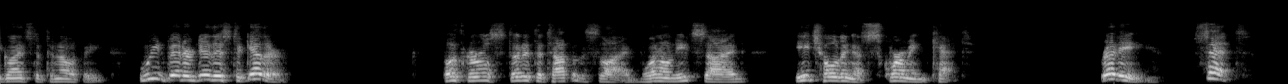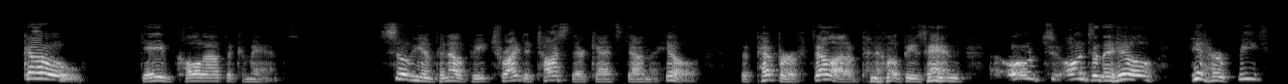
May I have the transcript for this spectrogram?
glanced at Penelope. We'd better do this together. Both girls stood at the top of the slide, one on each side, each holding a squirming cat. Ready, set, go! Gabe called out the commands. Sylvia and Penelope tried to toss their cats down the hill, but Pepper fell out of Penelope's hand oh, onto the hill, hit her feet,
